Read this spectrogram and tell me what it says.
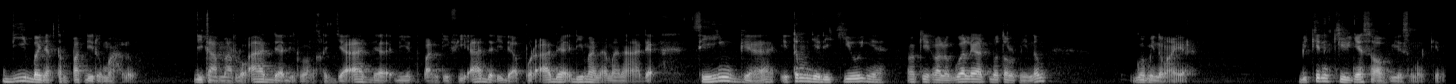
di banyak tempat di rumah lo di kamar lo ada, di ruang kerja ada, di depan TV ada, di dapur ada, di mana-mana ada. Sehingga itu menjadi cue-nya. Oke, kalau gue lihat botol minum, gue minum air. Bikin cue-nya se-obvious mungkin.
